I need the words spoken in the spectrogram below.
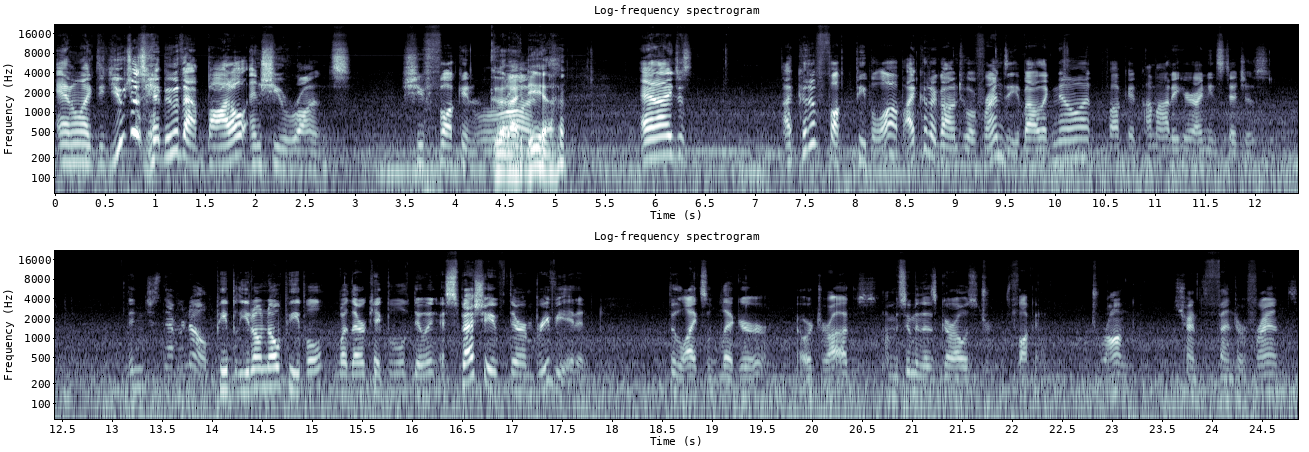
and I'm like, "Did you just hit me with that bottle?" And she runs. She fucking runs. Good idea. And I just, I could have fucked people up. I could have gone to a frenzy, but I was like, you know what? Fuck it. I'm out of here. I need stitches. And you just never know. People, you don't know people, what they're capable of doing, especially if they're abbreviated. The likes of liquor or drugs. I'm assuming this girl was dr- fucking drunk. Was trying to defend her friends.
